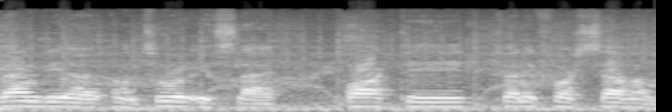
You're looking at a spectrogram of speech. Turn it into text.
when we are on tour, it's like party 24 7.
